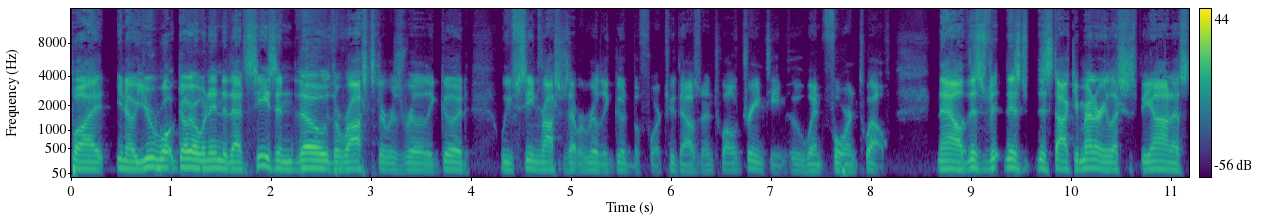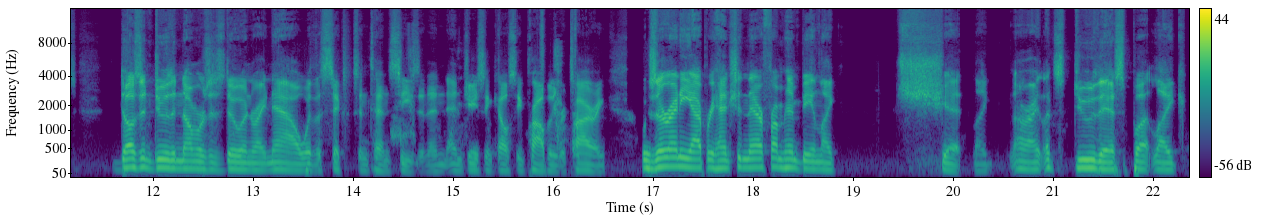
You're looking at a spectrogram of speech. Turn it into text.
but you know, you're going into that season, though the roster was really good. We've seen rosters that were really good before 2012 Dream Team, who went four and 12. Now, this this this documentary, let's just be honest, doesn't do the numbers it's doing right now with a six and ten season, and and Jason Kelce probably retiring. Was there any apprehension there from him being like, shit, like, all right, let's do this, but like,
